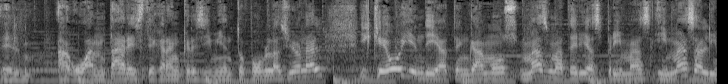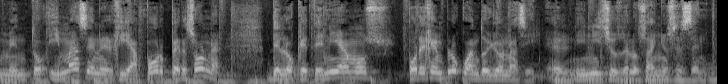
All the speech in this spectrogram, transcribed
el aguantar este gran crecimiento poblacional y que hoy en día tengamos más materias primas y más alimento y más energía por persona de lo que teníamos por ejemplo, cuando yo nací, en inicios de los años 60.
